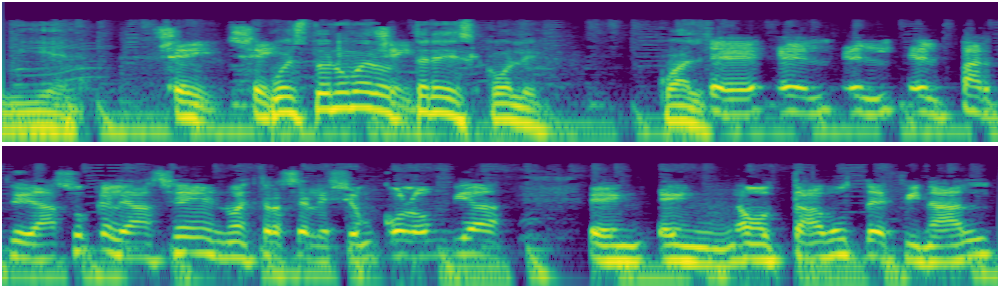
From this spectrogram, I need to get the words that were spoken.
bien. Sí, sí. Puesto número sí. 3, Cole. ¿Cuál? Eh, el, el- el partidazo que le hace nuestra selección Colombia en, en octavos de final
